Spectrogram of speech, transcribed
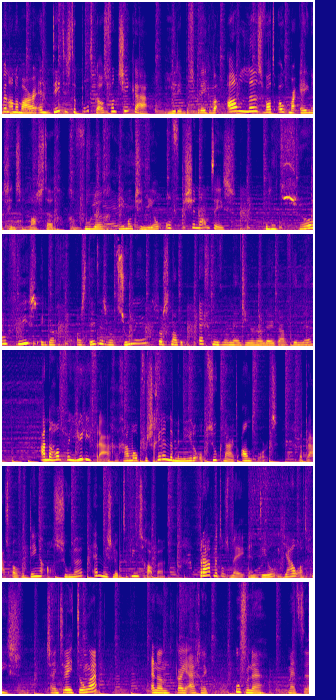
ben Annemar en dit is de podcast van Chica. Hierin bespreken we alles wat ook maar enigszins lastig, gevoelig, emotioneel of gênant is. Ik vind het zo vies. Ik dacht, als dit is wat zoenen is, dan snap ik echt niet wat mensen er zo leuk aan vinden. Aan de hand van jullie vragen gaan we op verschillende manieren op zoek naar het antwoord. We praten over dingen als zoenen en mislukte vriendschappen. Praat met ons mee en deel jouw advies. Het zijn twee tongen. En dan kan je eigenlijk oefenen met eh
